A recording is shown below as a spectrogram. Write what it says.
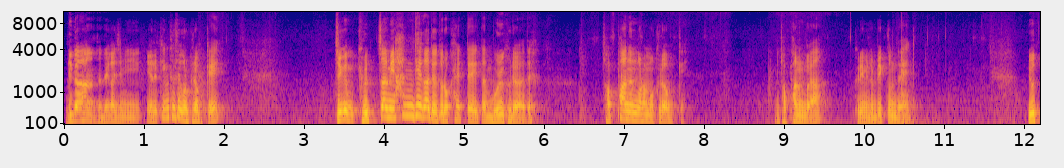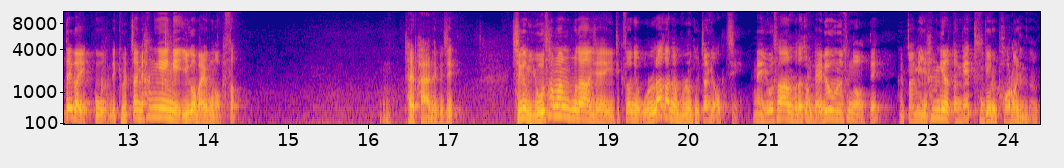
네가 자, 내가 지금 이, 얘를 핑크색으로 그려볼게. 지금 교점이 한 개가 되도록 할 때 일단 뭘 그려야 돼? 접하는 걸 한번 그려볼게. 접하는 거야. 그림이 좀 삐꾼데. 요때가 있고, 근데 교점이 한 개인 게 이거 말고는 없어? 음, 잘 봐야 돼, 그지? 지금 요 상황보다 이제 이 직선이 올라가면 물론 교점이 없지. 근데 요 상황보다 좀 내려오는 순간 어때? 교점이 한 개였던 게 두 개로 벌어진다고.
